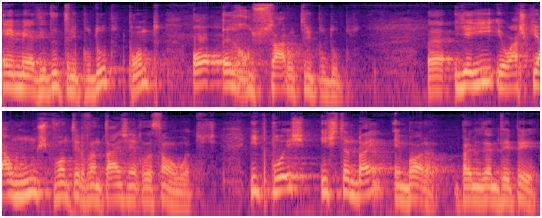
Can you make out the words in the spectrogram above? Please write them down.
em média de triplo-duplo, ponto, ou a roçar o triplo-duplo. Uh, e aí eu acho que há uns que vão ter vantagem em relação a outros. E depois, isto também, embora o prémio do MVP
